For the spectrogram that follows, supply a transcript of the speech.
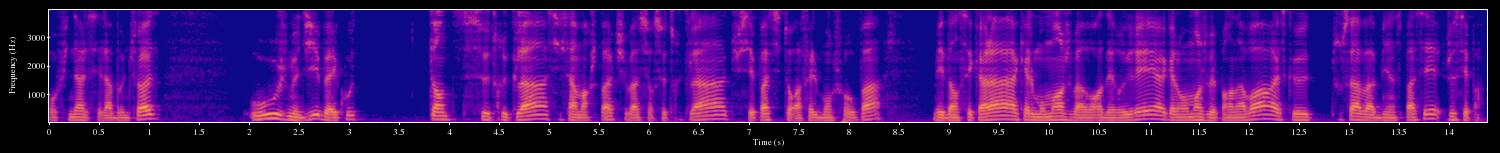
au final c'est la bonne chose? Ou je me dis, bah écoute, tente ce truc-là, si ça marche pas, tu vas sur ce truc-là, tu sais pas si tu auras fait le bon choix ou pas. Mais dans ces cas-là, à quel moment je vais avoir des regrets, à quel moment je vais pas en avoir, est-ce que tout ça va bien se passer? Je sais pas.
